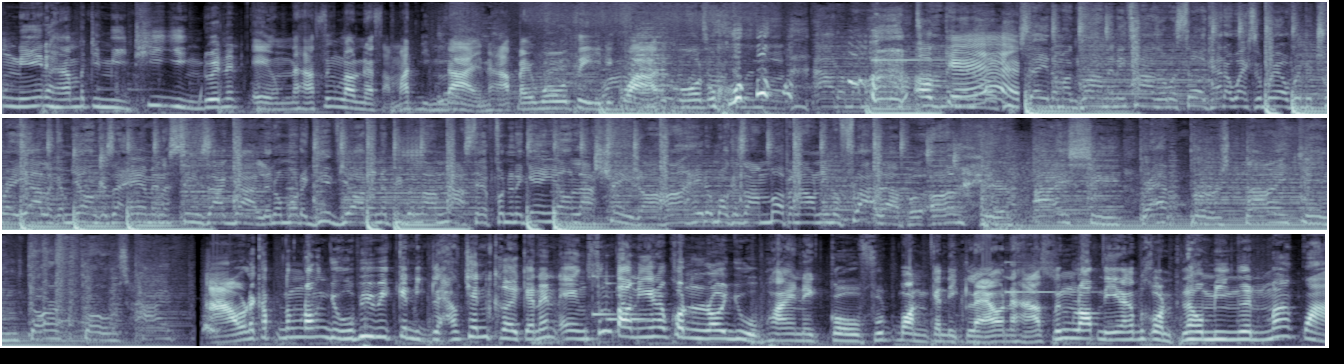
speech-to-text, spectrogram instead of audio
ตรงนี้นะฮะมันจะมีที่ยิงด้วยนั่นเองนะฮะซึ่งเราเนี่ยสามารถยิงได้นะฮะไปโวลสี่ดีกว่าทุกคนโอ้โหโอเค I see rappers lying dark roads high เอาละครับน้องๆอยู่พี่วิกกันอีกแล้ว เช่นเคยกันนั่นเอง ซึ่งตอนนี้นะครับคนเราอยู่ภายในโกลฟุตบอลกันอีกแล้วนะฮะซึ่งรอบนี้นะครับทุกคนเรามีเงินมากกว่า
